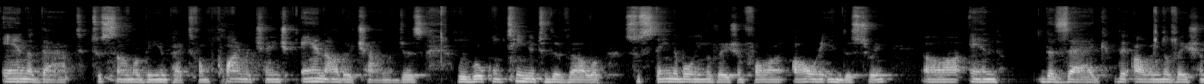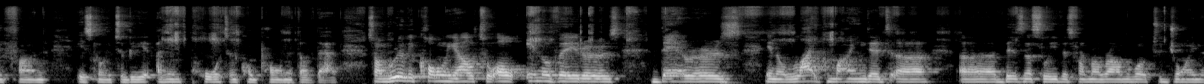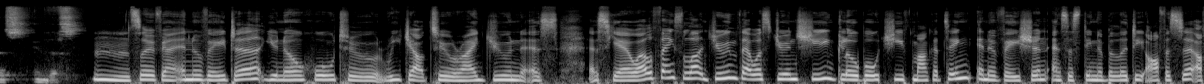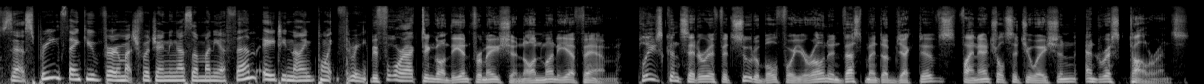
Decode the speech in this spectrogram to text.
and adapt to some of the impacts from climate change and other challenges. We will continue to develop sustainable innovation for our, our industry uh, and the ZAG, the, our innovation fund, is going to be an important component of that. So I'm really calling out to all innovators, darers, you know, like-minded uh, uh, business leaders from around the world to join us in this. Mm, so if you're an innovator, you know who to reach out to, right? Jiunn is, is here. Well, thanks a lot, Jiunn. That was Jiunn Shih, Global Chief Marketing, Innovation and Sustainability Officer of Zespri. Thank you very much for joining us on Money FM 89.3. Before acting on the information on Money FM, please consider if it's suitable for your own investment objectives, financial situation, and risk tolerance.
